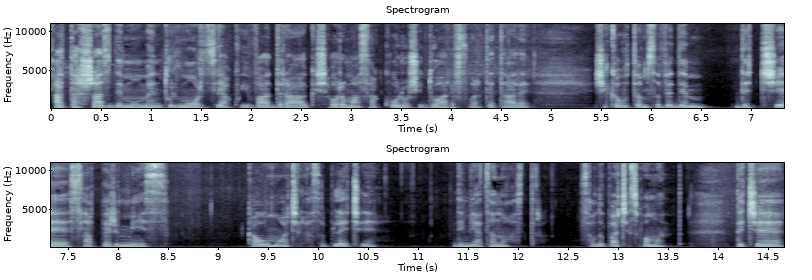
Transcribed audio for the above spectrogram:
atașați de momentul morții a cuiva drag și au rămas acolo și doare foarte tare. Și căutăm să vedem de ce s-a permis ca omul acela să plece din viața noastră sau după acest pământ. De ce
